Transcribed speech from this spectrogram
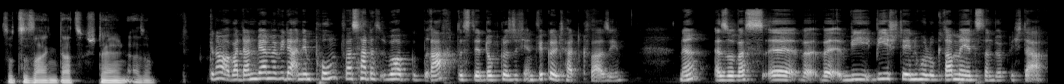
sozusagen darzustellen. Also. Genau, aber dann wären wir wieder an dem Punkt, was hat das überhaupt gebracht, dass der Doktor sich entwickelt hat, quasi. Ne? Also was, äh, wie, wie stehen Hologramme jetzt dann wirklich da?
